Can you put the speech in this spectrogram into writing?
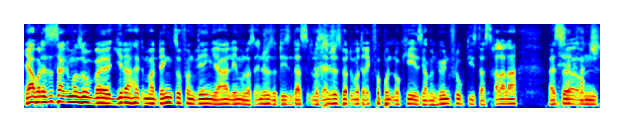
Ja, aber das ist halt immer so, weil jeder halt immer denkt, so von wegen, ja, leben in Los Angeles und dies und das. Los Angeles wird immer direkt verbunden, okay, sie haben einen Höhenflug, dies, das, tralala. Weißt du, ja und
